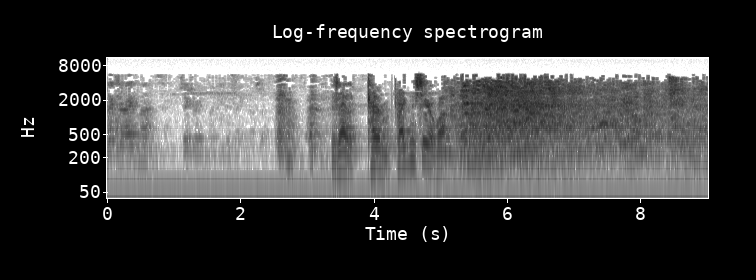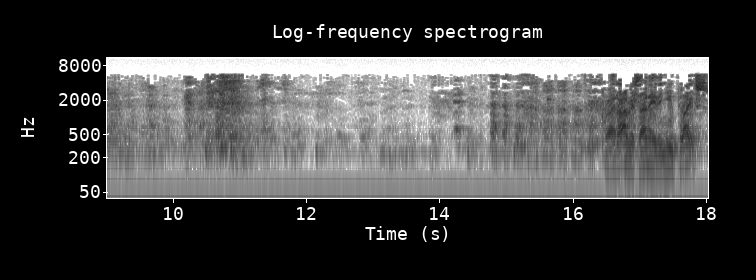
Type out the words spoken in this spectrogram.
Six or eight months. Six or eight months. Is that a term of pregnancy or what? Quite obvious, I need a new place.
